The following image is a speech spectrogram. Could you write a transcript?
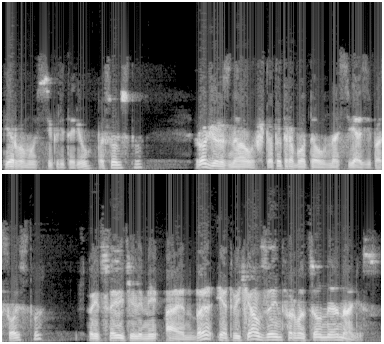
первому секретарю посольства. Роджер знал, что тот работал на связи посольства с представителями АНБ и отвечал за информационный анализ.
